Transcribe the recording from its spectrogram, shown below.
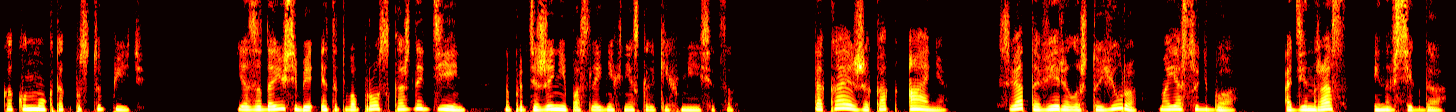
Как он мог так поступить? Я задаю себе этот вопрос каждый день на протяжении последних нескольких месяцев. Такая же, как Аня. Свято верила, что Юра — моя судьба. Один раз и навсегда.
